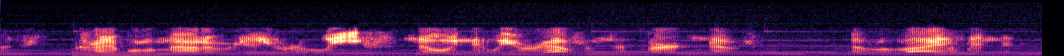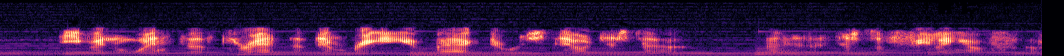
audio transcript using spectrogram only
an incredible amount of just relief, knowing that we were out from the burden of of Leviathan. Even with the threat of them bringing it back, there was still just a, a just a feeling of, of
